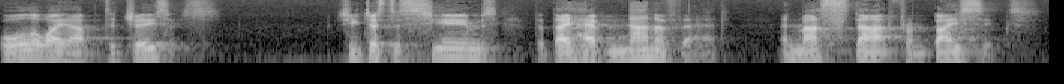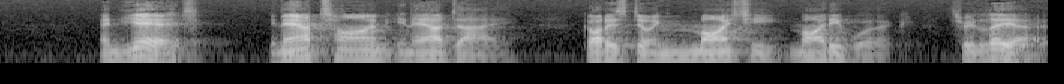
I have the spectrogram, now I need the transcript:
all the way up to Jesus. She just assumes that they have none of that and must start from basics. And yet, in our time, in our day, God is doing mighty, mighty work through Leo,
